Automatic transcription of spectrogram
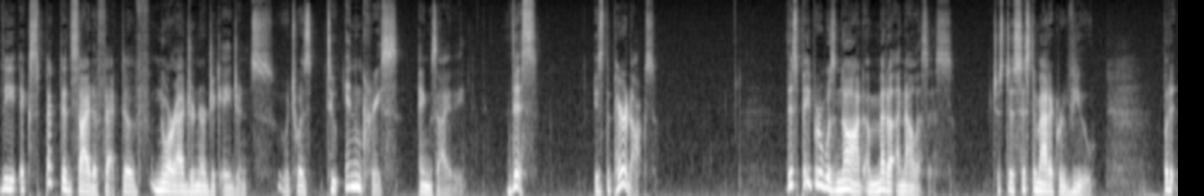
the expected side effect of noradrenergic agents, which was to increase anxiety. This is the paradox. This paper was not a meta analysis, just a systematic review, but it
